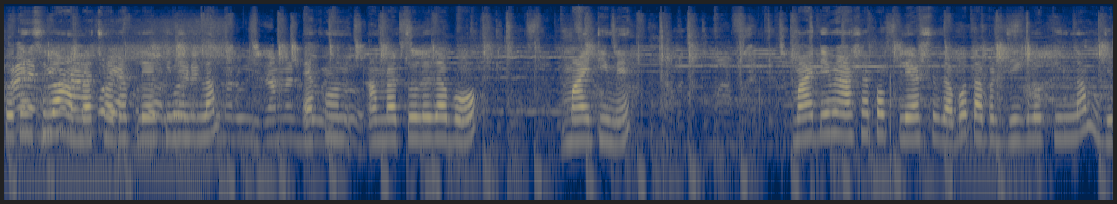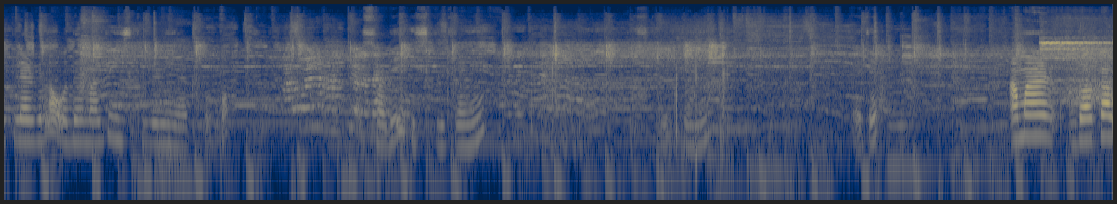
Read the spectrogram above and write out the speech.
টোকেন ছিল আমরা ছয়টা প্লেয়ার কিনে নিলাম। এখন আমরা চলে যাব মাই টিমে মাই ডেমে আসার পর প্লেয়ার্সে যাব, তারপর যেগুলো কিনলাম, যে প্লেয়ারগুলো ওদের মাঝে স্কিল ট্রেনিং অ্যাড করব। Sorry skill training skill training এই যে, আমার দরকার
